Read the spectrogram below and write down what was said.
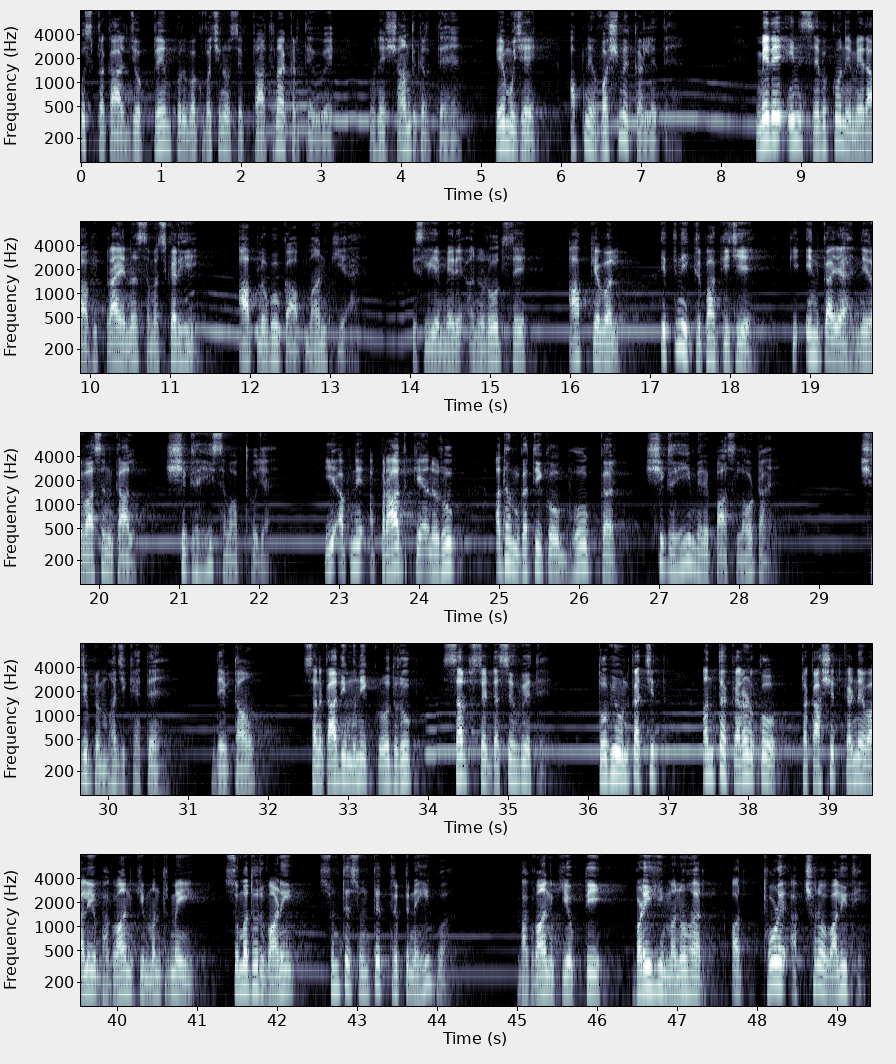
उस प्रकार जो प्रेम पूर्वक वचनों से प्रार्थना करते हुए उन्हें शांत करते हैं, वे मुझे अपने वश में कर लेते हैं। मेरे इन सेवकों ने मेरा अभिप्राय न समझकर ही आप लोगों का अपमान किया है, इसलिए मेरे अनुरोध से आप केवल इतनी कृपा कीजिए कि इनका यह निर्वासन काल शीघ्र ही समाप्त हो जाए। ये अपने अपराध के अनुरूप अधम गति को भोग कर शीघ्र ही मेरे पास लौट आए। श्री ब्रह्मा जी कहते हैं, देवताओं, सनकादि मुनि क्रोध रूप सर्प से डसे हुए थे तो भी उनका चित्त अंतकरण को प्रकाशित करने वाली भगवान की मंत्र मंत्रमयी सुमधुर वाणी सुनते सुनते तृप्त नहीं हुआ। भगवान की उक्ति बड़ी ही मनोहर थोड़े अक्षरों वाली थी।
